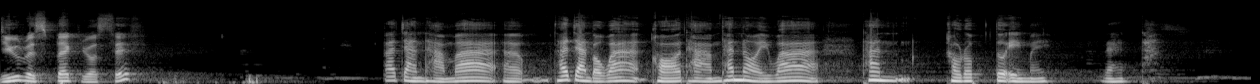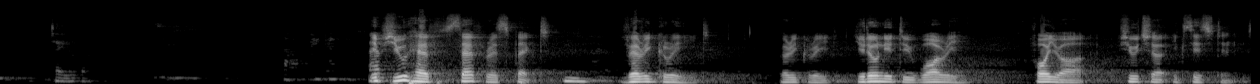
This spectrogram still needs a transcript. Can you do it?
do you respect yourself? พระอาจารย์ถามว่าเอ่อพระอาจารย์บอกว่าขอถามท่านหน่อยว่า ท่านเคารพตัวเองไหมนะใช่หรือเปล่า If you have self respect, very great, very great. You don't need to worry for your future existence.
